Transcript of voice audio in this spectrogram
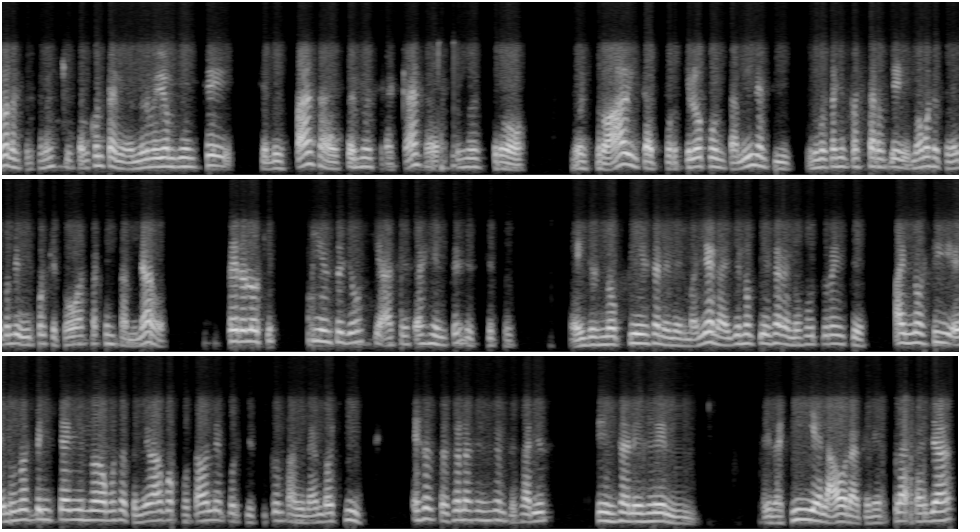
no, las personas que están contaminando el medio ambiente, ¿qué les pasa? Esta es nuestra casa, este es nuestro, nuestro hábitat, ¿por qué lo contaminan? Si unos años más tarde no vamos a tener donde vivir porque todo va a estar contaminado. Pero lo que pienso yo que hace esa gente es que pues, ellos no piensan en el mañana, ellos no piensan en un futuro en que, ay, no, sí, en unos 20 años no vamos a tener agua potable porque estoy contaminando aquí. Esas personas, esos empresarios piensan en el, el aquí y el ahora, tener plata ya,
